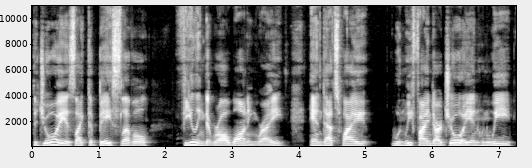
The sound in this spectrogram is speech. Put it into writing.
The joy is like the base level feeling that we're all wanting, right? And that's why when we find our joy and when we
